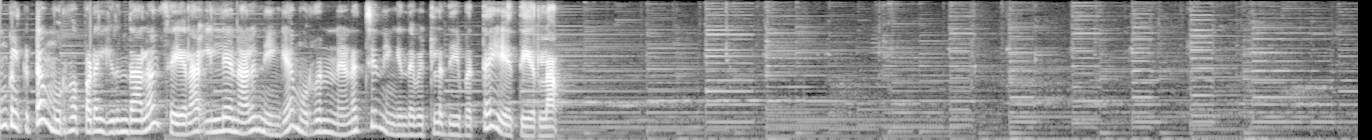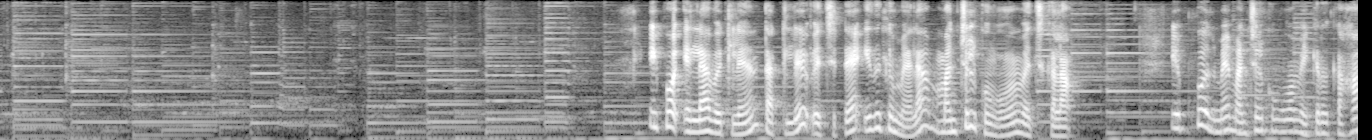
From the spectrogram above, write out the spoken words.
உங்கள்கிட்ட முருகப்படம் இருந்தாலும் செய்யலாம். இல்லைனாலும் நீங்கள் முருகன் நினச்சி நீங்கள் இந்த வெற்றில தீபத்தை ஏற்றிடலாம் இப்போ எல்லா வெட்டிலையும் தட்டில் வச்சுட்டேன். இதுக்கு மேலே மஞ்சள் குங்குமம் வச்சுக்கலாம். எப்போதுமே மஞ்சள் குங்குமம் வைக்கிறதுக்காக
